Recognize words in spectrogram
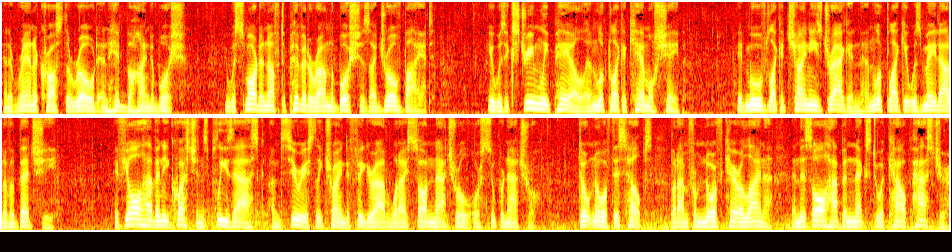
and it ran across the road and hid behind a bush. It was smart enough to pivot around the bush as I drove by it. It was extremely pale and looked like a camel shape. It moved like a Chinese dragon and looked like it was made out of a bedsheet. If y'all have any questions, please ask. I'm seriously trying to figure out what I saw natural or supernatural. Don't know if this helps, but I'm from North Carolina, and this all happened next to a cow pasture.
